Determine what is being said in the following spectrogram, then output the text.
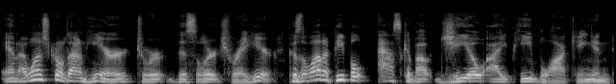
and I want to scroll down here to this alert right here, because a lot of people ask about GeoIP blocking and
